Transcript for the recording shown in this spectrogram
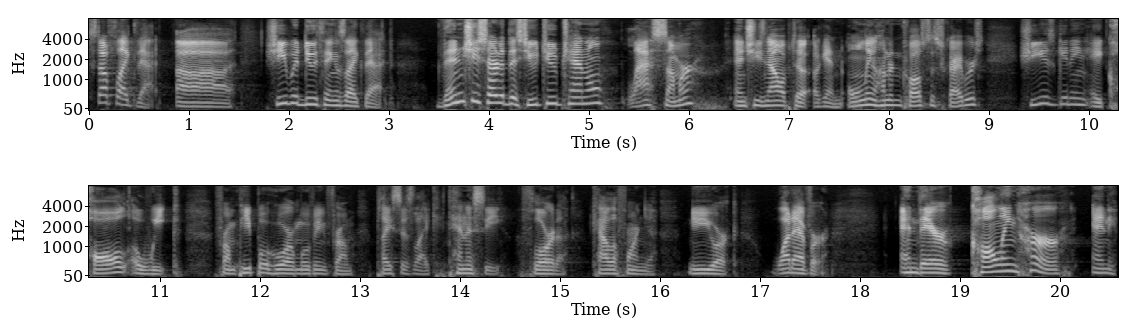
Stuff like that. Uh, she would do things like that. Then she started this YouTube channel last summer, and she's now up to, again, only 112 subscribers. She is getting a call a week from people who are moving from places like Tennessee, Florida, California, New York, whatever. And they're calling her and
